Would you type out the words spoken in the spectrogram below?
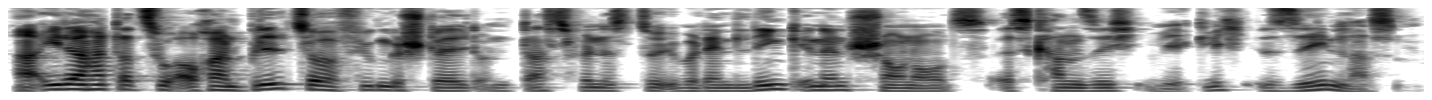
AIDA hat dazu auch ein Bild zur Verfügung gestellt und das findest du über den Link in den Show Notes. Es kann sich wirklich sehen lassen.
